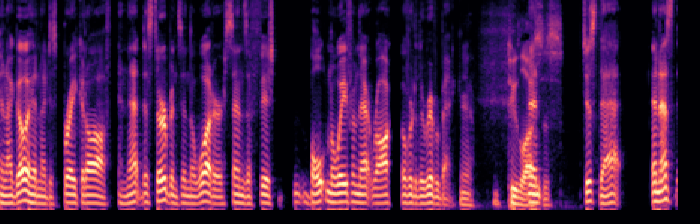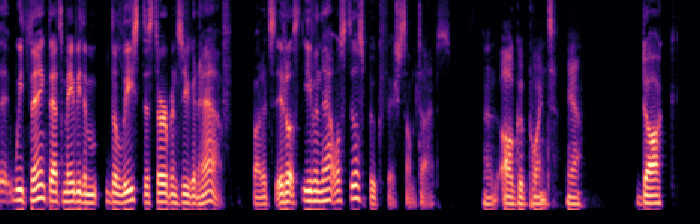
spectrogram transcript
and I go ahead and I just break it off, and that disturbance in the water sends a fish bolting away from that rock over to the riverbank. Yeah, Two losses. Just that, and that's the, we think that's maybe the the least disturbance you can have, but it's it'll even that will still spook fish sometimes. Uh, All good points. Yeah, Doc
